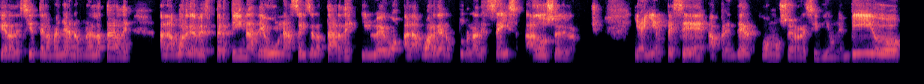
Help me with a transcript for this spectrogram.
que era de 7 de la mañana a 1 de la tarde, a la guardia vespertina de 1 a 6 de la tarde y luego a la guardia nocturna de 6 a 12 de la noche. Y ahí empecé a aprender cómo se recibía un envío,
